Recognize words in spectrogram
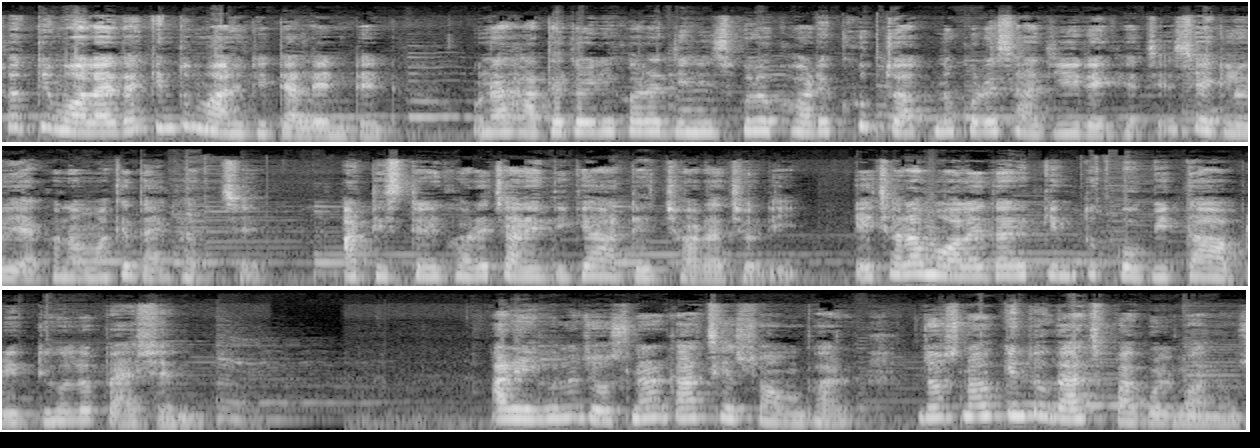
সত্যি মলায়দা কিন্তু মাল্টি ট্যালেন্টেড ওনার হাতে তৈরি করা জিনিসগুলো ঘরে খুব যত্ন করে সাজিয়ে রেখেছে সেগুলোই এখন আমাকে দেখাচ্ছে। আর্টিস্টের ঘরে চারিদিকে আর্টের ছড়াছড়ি। এছাড়া মলায়দার কিন্তু কবিতা আবৃত্তি হলো প্যাশন আর এই হলো জ্যোৎস্নার গাছের সম্ভার। জ্যোৎস্নাও কিন্তু গাছ পাগল মানুষ।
